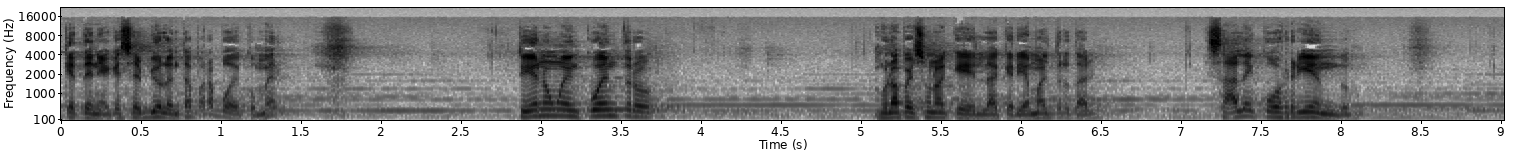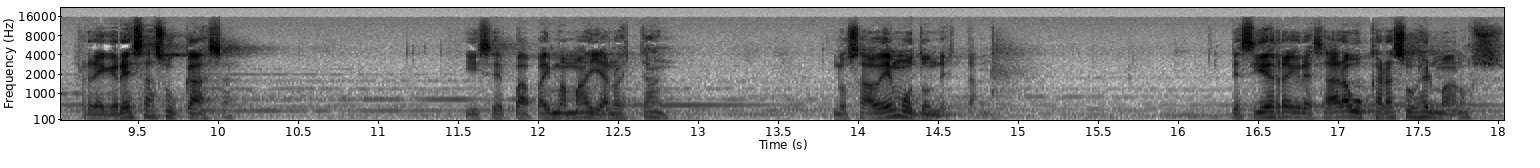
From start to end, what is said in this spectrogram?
que tenía que ser violenta para poder comer. Tiene un encuentro, una persona que la quería maltratar, sale corriendo, regresa a su casa y dice, papá y mamá ya no están. No sabemos dónde están. Decide regresar a buscar a sus hermanos.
